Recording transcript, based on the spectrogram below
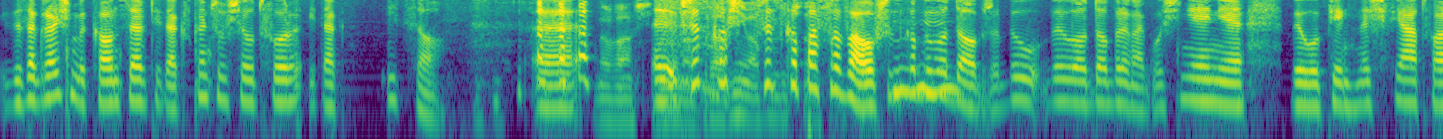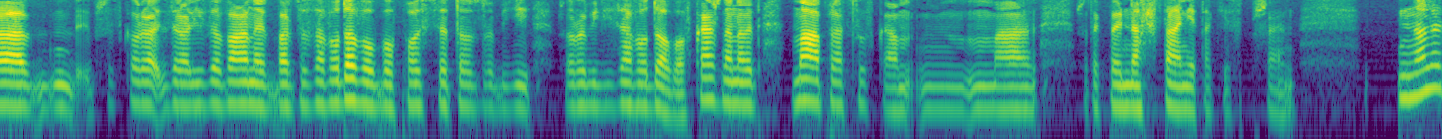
Zagraliśmy koncert i tak skończył się utwór i tak i co? E, no właśnie, e, wszystko wszystko pasowało, wszystko mm -hmm. było dobrze. Był, było dobre nagłośnienie, były piękne światła, wszystko zrealizowane bardzo zawodowo, bo w Polsce to zrobili, to robili zawodowo. W każda nawet mała placówka ma, że tak powiem, na stanie taki sprzęt. No ale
